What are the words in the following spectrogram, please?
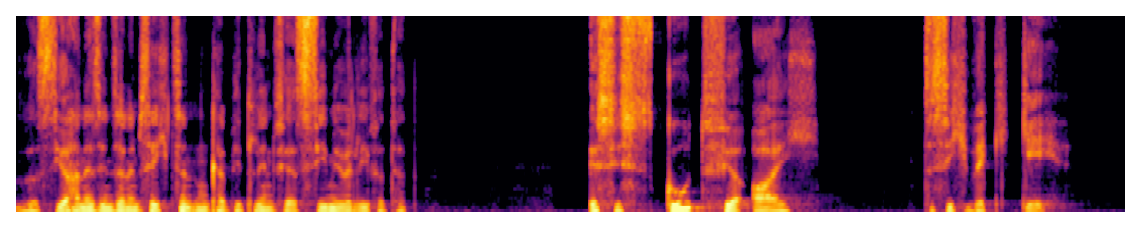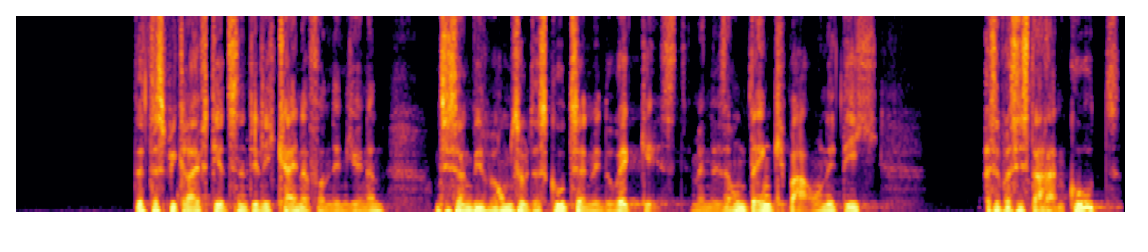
was Johannes in seinem 16. Kapitel in Vers 7 überliefert hat. Es ist gut für euch, dass ich weggehe. Das, das begreift jetzt natürlich keiner von den Jüngern. Und sie sagen, warum soll das gut sein, wenn du weggehst? Ich meine, das ist undenkbar ohne dich. Also was ist daran gut?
